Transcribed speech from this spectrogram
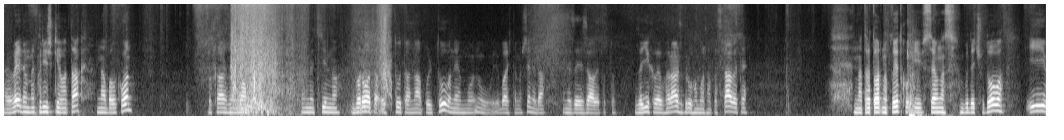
Е, Вийдемо трішки отак на балкон. Покажемо вам повноцінно ворота ось тут на пульту. Вони, ну, бачите, машини, да, вони заїжджали. Тобто заїхали в гараж, другу можна поставити на тротуарну плитку і все у нас буде чудово. І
